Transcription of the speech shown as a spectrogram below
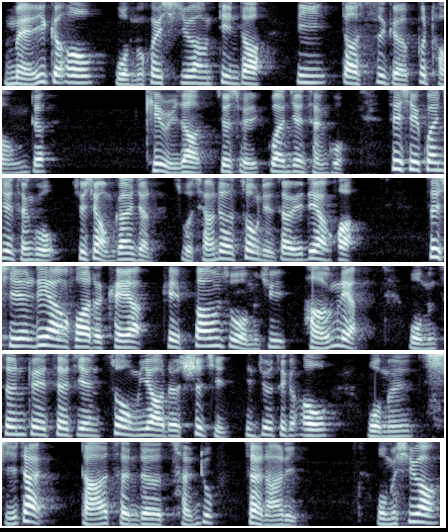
每一个 O，我们会希望定到。一到四个不同的 key result 就属于关键成果。这些关键成果，就像我们刚才讲的，所强调的重点在于量化。这些量化的 KR 可以帮助我们去衡量我们针对这件重要的事情，也就是这个 O，我们期待达成的程度在哪里？我们希望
